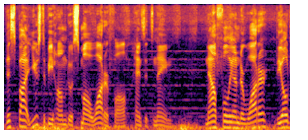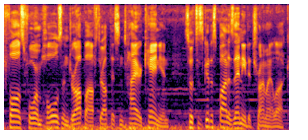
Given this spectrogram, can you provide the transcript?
this spot used to be home to a small waterfall, hence its name. Now fully underwater, the old falls form holes and drop offs throughout this entire canyon, so it's as good a spot as any to try my luck.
